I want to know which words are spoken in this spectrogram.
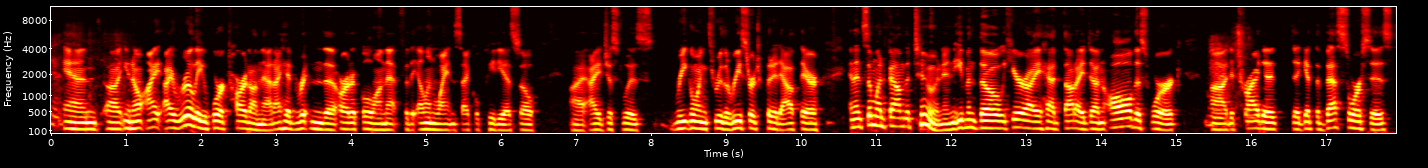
Yes. and uh, you know, I I really worked hard on that. I had written the article on that for the Ellen White Encyclopedia, so I, I just was re-going through the research, put it out there, and then someone found the tune. And even though here I had thought I'd done all this work uh, to try to, to get the best sources,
